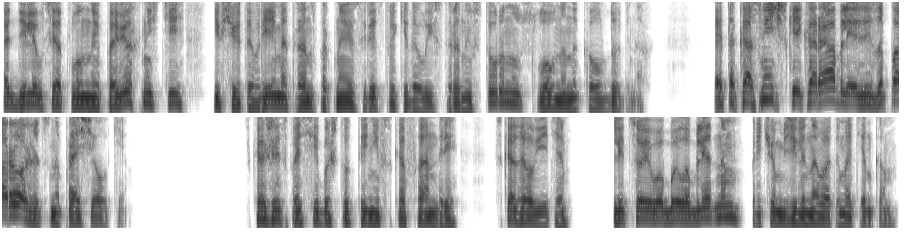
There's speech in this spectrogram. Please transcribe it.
отделился от лунной поверхности, и все это время транспортное средство кидало из стороны в сторону, словно на колдобинах. «Это космический корабль или запорожец на проселке?» «Скажи спасибо, что ты не в скафандре», — сказал Витя. Лицо его было бледным, причем зеленоватым оттенком.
